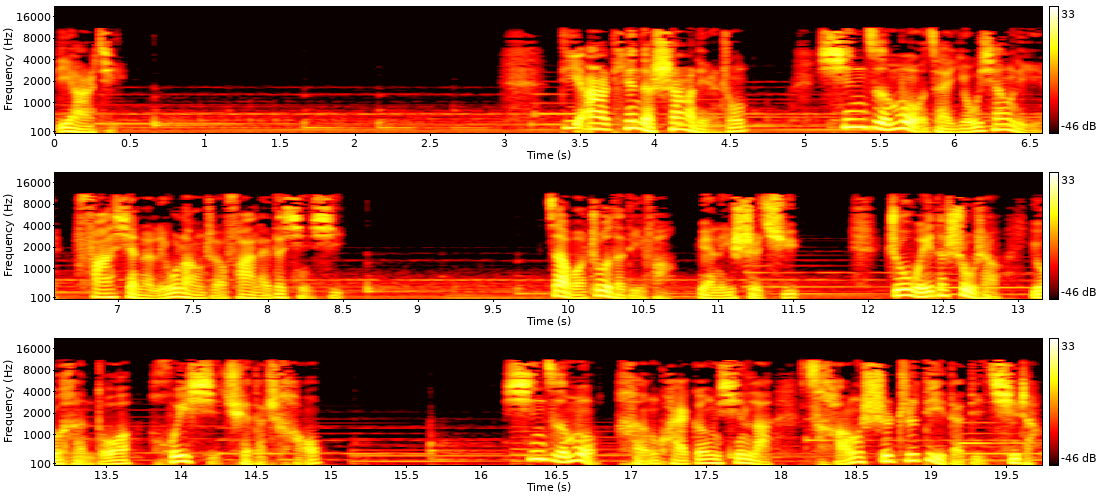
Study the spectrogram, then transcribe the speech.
第二集，第二天的十二点钟，新字幕在邮箱里发现了流浪者发来的信息。在我住的地方，远离市区，周围的树上有很多灰喜鹊的巢。新字幕很快更新了《藏尸之地》的第七章。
